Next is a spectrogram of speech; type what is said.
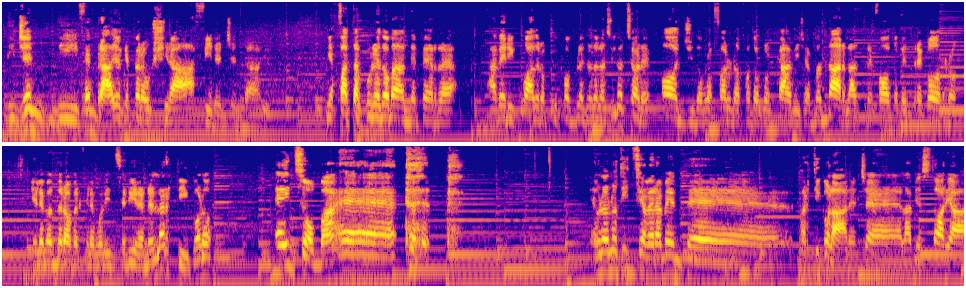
di, gen- di febbraio che però uscirà a fine gennaio. Mi ha fatto alcune domande per avere il quadro più completo della situazione. Oggi dovrò fare una foto col camice e mandarle altre foto mentre corro, gliele manderò perché le voglio inserire nell'articolo. E insomma, eh... è una notizia veramente particolare, cioè la mia storia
